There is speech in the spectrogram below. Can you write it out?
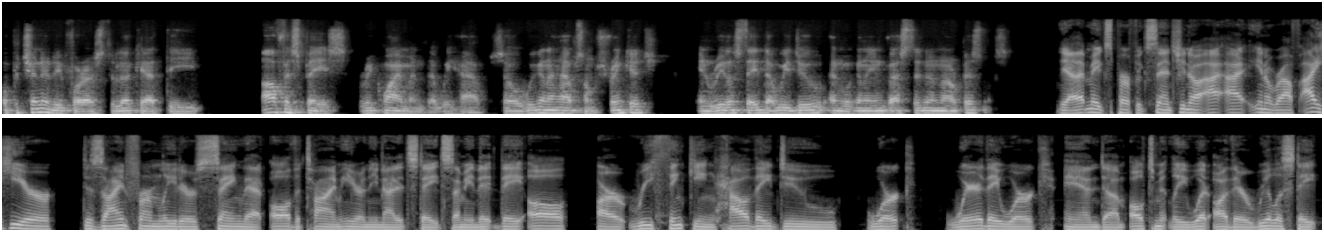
opportunity for us to look at the office space requirement that we have. So we're going to have some shrinkage in real estate that we do, and we're going to invest it in our business. Yeah, that makes perfect sense. You know, I, I, you know, Raouf, I hear design firm leaders saying that all the time here in the United States. I mean, they, they all are rethinking how they do work, where they work, and um, ultimately what are their real estate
